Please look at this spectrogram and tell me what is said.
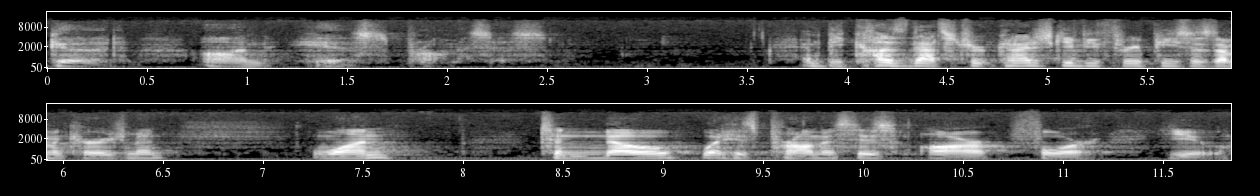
good on his promises. And because that's true, can I just give you three pieces of encouragement? One, to know what his promises are for you.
